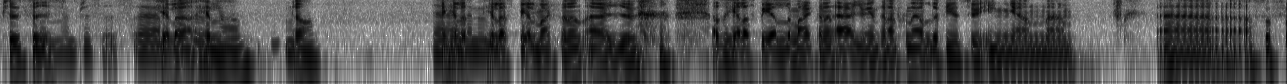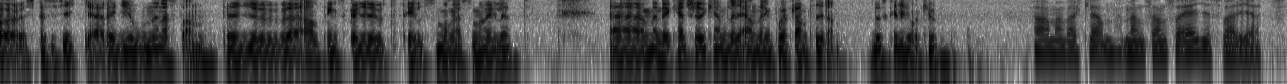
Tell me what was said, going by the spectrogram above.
Precis. Mm, precis. hela, alltså, hela, mm. ja. Hela, hela spelmarknaden är ju alltså hela spelmarknaden är ju internationell. Det finns ju ingen Eh, Eh, alltså för specifika regioner nästan. Det är ju, eh, allting ska ju ut till så många som möjligt. Eh, men det kanske det kan bli ändring på i framtiden. Det skulle ju vara kul. Ja men verkligen. Men sen så är ju Sverige ett,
